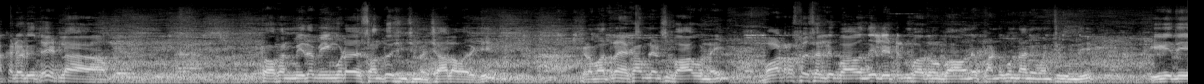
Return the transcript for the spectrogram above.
అక్కడ అడిగితే ఇట్లా టోకన్ మీద మేము కూడా సంతోషించినాం చాలా వరకు. ఇక్కడ మాత్రం అకామిడెంట్స్ బాగున్నాయి. వాటర్ ఫెసిలిటీ బాగుంది లెట్రిన్ బాత్రూమ్ బాగున్నాయి పండుకుంటానికి మంచిగా ఉంది. ఇది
